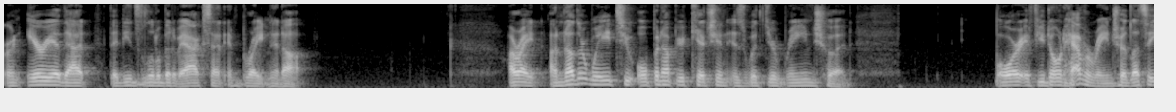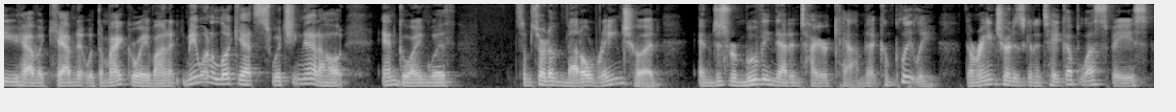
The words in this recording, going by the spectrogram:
or an area that that needs a little bit of accent and brighten it up. All right, another way to open up your kitchen is with your range hood. Or if you don't have a range hood, let's say you have a cabinet with a microwave on it, you may want to look at switching that out and going with some sort of metal range hood and just removing that entire cabinet completely. The range hood is going to take up less space.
